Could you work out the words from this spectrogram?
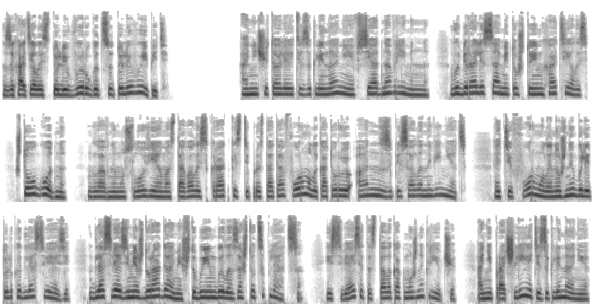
Захотелось то ли выругаться, то ли выпить. Они читали эти заклинания все одновременно, выбирали сами то, что им хотелось, что угодно. Главным условием оставалась краткость и простота формулы, которую Анна записала на венец. Эти формулы нужны были только для связи, для связи между родами, чтобы им было за что цепляться и связь эта стала как можно крепче. Они прочли эти заклинания,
